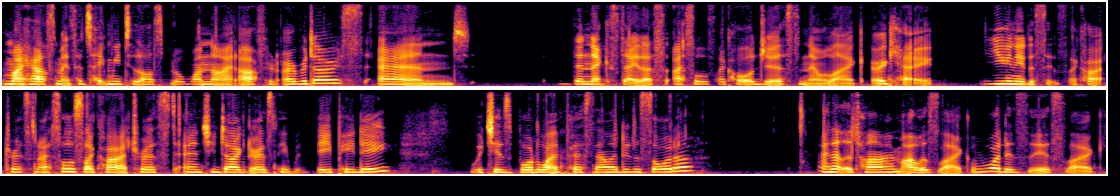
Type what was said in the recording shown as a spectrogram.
my housemates had taken me to the hospital one night after an overdose, and the next day I saw a psychologist, and they were like, "Okay, you need to see a psychiatrist." And I saw a psychiatrist, and she diagnosed me with BPD, which is borderline personality disorder. And at the time, I was like, "What is this?" Like,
